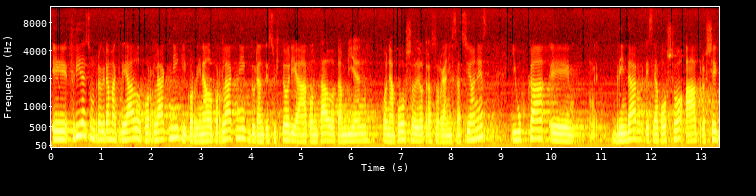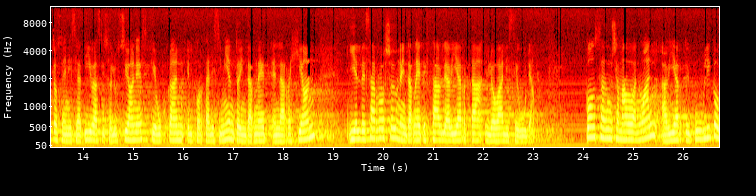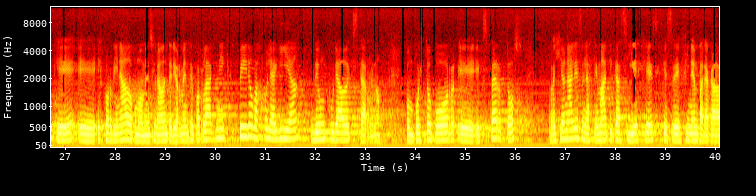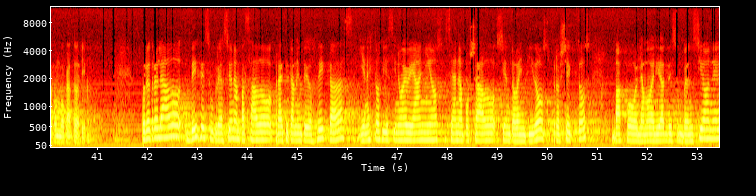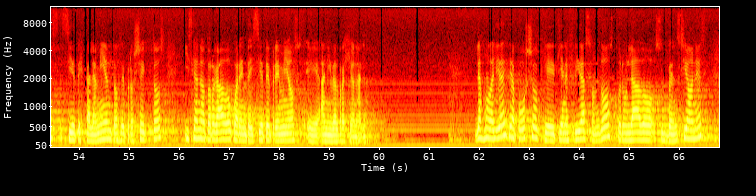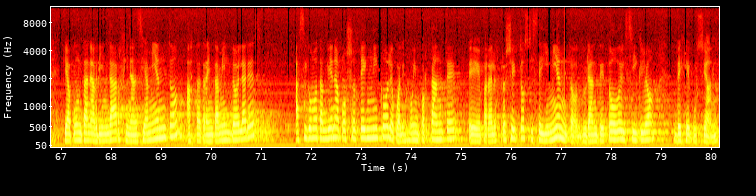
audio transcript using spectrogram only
Eh, FRIDA es un programa creado por LACNIC y coordinado por LACNIC. Durante su historia ha contado también con apoyo de otras organizaciones y busca eh, brindar ese apoyo a proyectos, a iniciativas y soluciones que buscan el fortalecimiento de Internet en la región y el desarrollo de una Internet estable, abierta, global y segura. Consta de un llamado anual abierto y público que eh, es coordinado, como mencionaba anteriormente, por LACNIC, pero bajo la guía de un jurado externo, compuesto por eh, expertos regionales en las temáticas y ejes que se definen para cada convocatoria. Por otro lado, desde su creación han pasado prácticamente dos décadas y en estos 19 años se han apoyado 122 proyectos bajo la modalidad de subvenciones, siete escalamientos de proyectos y se han otorgado 47 premios eh, a nivel regional. Las modalidades de apoyo que tiene Frida son dos. Por un lado, subvenciones que apuntan a brindar financiamiento hasta 30 mil dólares, así como también apoyo técnico, lo cual es muy importante eh, para los proyectos, y seguimiento durante todo el ciclo de ejecución.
